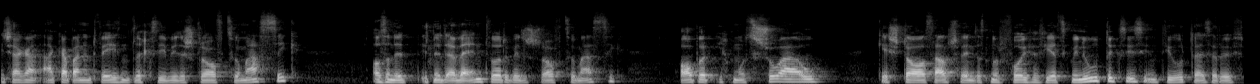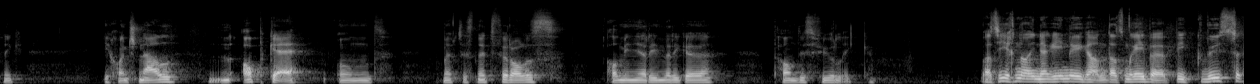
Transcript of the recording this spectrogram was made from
Ist auch, auch nicht wesentlich bei der Strafzumessung. Also nicht, ist nicht erwähnt worden bei der Strafzumessung. Aber ich muss schon auch gestehen, selbst wenn das nur 45 Minuten waren, die Urteilseröffnung, ich kann schnell abgeben und ich möchte jetzt nicht für alles, all meine Erinnerungen, die Hand ins Feuer legen. Was ich noch in Erinnerung habe, dass man eben bei gewissen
